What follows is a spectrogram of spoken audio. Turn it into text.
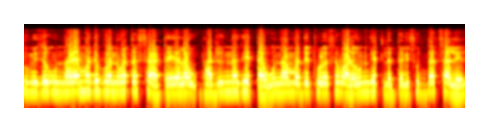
तुम्ही जर उन्हाळ्यामध्ये बनवत असाल तर याला भाजून न घेता उन्हामध्ये थोडंसं वाळवून घेतलं तरी सुद्धा चालेल.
